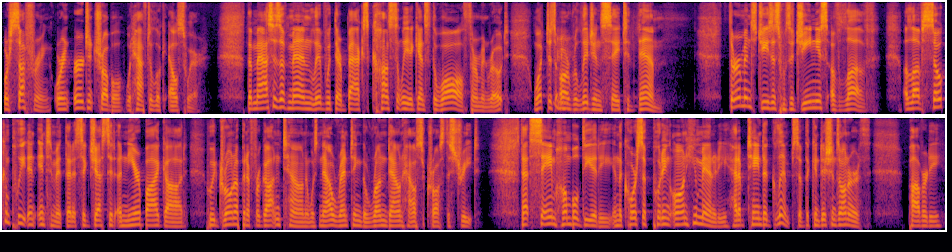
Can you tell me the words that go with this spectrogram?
or suffering, or in urgent trouble would have to look elsewhere. The masses of men live with their backs constantly against the wall, Thurman wrote. What does our mm. religion say to them? Thurman's Jesus was a genius of love, a love so complete and intimate that it suggested a nearby God who had grown up in a forgotten town and was now renting the run-down house across the street. That same humble deity, in the course of putting on humanity, had obtained a glimpse of the conditions on earth poverty,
